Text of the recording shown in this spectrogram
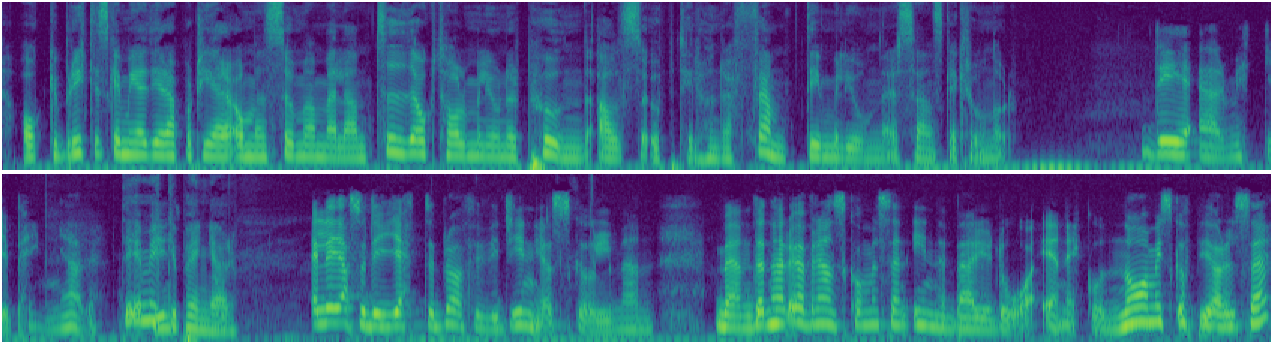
Och brittiska medier rapporterar om en summa mellan 10 och 12 miljoner pund, alltså upp till 150 miljoner svenska kronor. Det är mycket pengar. Det är mycket pengar. Eller alltså det är jättebra för Virginias skull, men, men den här överenskommelsen innebär ju då en ekonomisk uppgörelse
